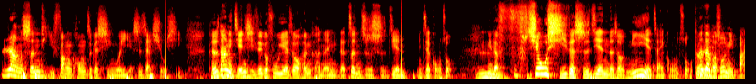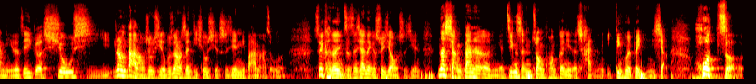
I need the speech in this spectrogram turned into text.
让身体放空，这个行为也是在休息。可是当你捡起这个副业之后，很可能你的正职时间你在工作，你的副休息的时间的时候你也在工作，那代表说你把你的这个休息让大脑休息，而不是让身体休息的时间，你把它拿走了，所以可能你只剩下那个睡觉的时间。那想当然了，你的精神状况跟你的产能一定会被影响，或者。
